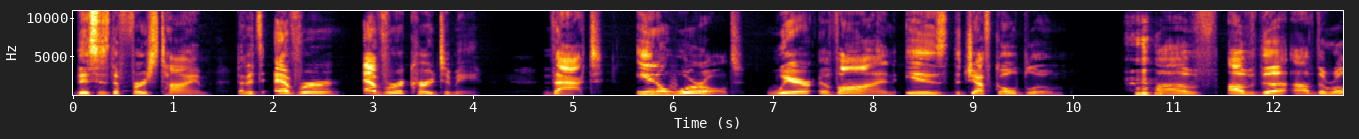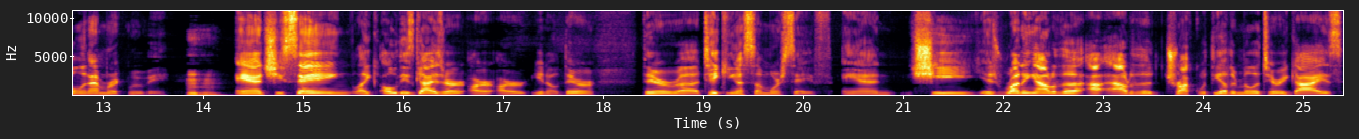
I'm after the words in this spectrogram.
this is the first time that it's ever, ever occurred to me that in a world where Yvonne is the Jeff Goldblum of of the of the Roland Emmerich movie, Mm-hmm. and she's saying like, "Oh, these guys are are are you know they're they're uh, taking us somewhere safe," and she is running out of the out out of the truck with the other military guys.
